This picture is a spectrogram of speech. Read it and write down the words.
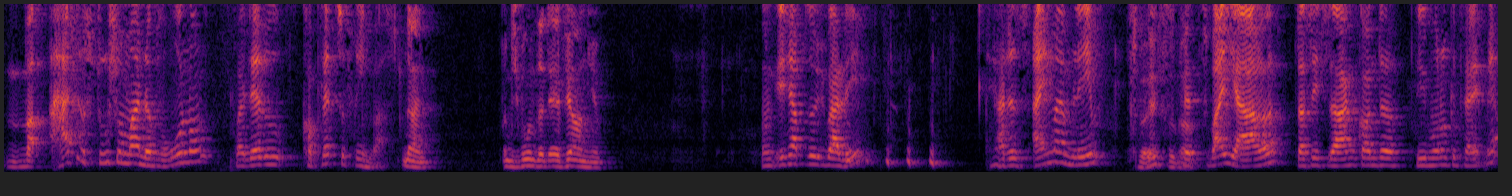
Wa- Hattest du schon mal eine Wohnung, bei der du komplett zufrieden warst? Nein. Und ich wohne seit elf Jahren hier. Und ich habe so überlegt, Ich hatte es einmal im Leben, Zwölf sogar. für zwei Jahre, dass ich sagen konnte, die Wohnung gefällt mir.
